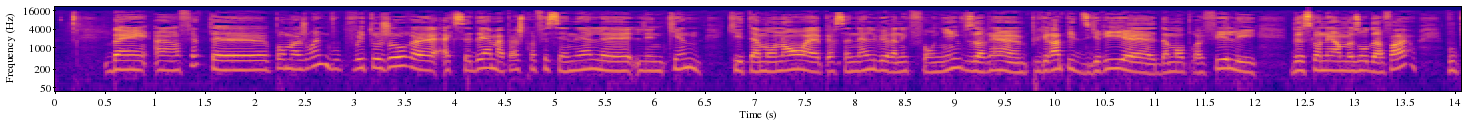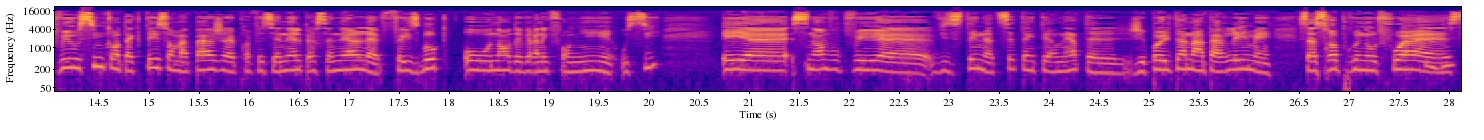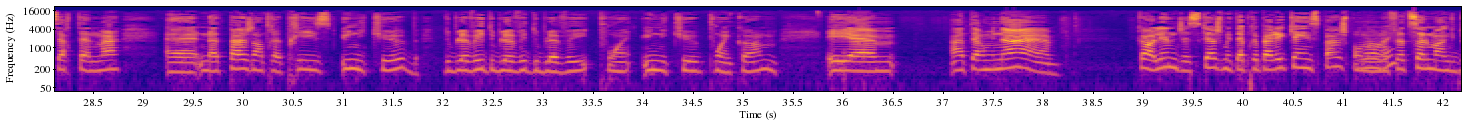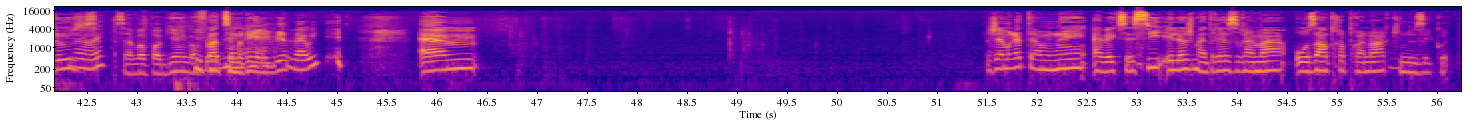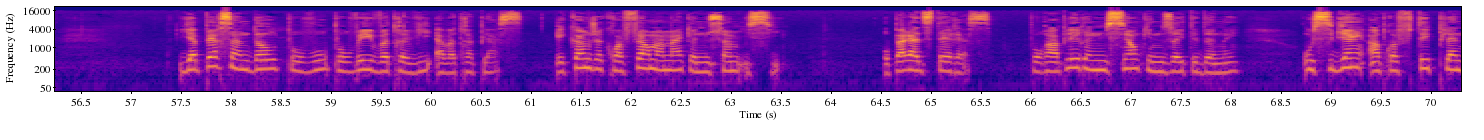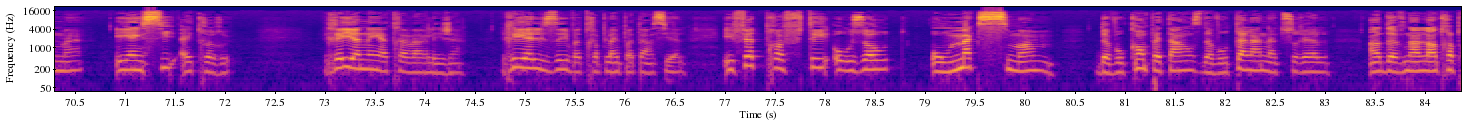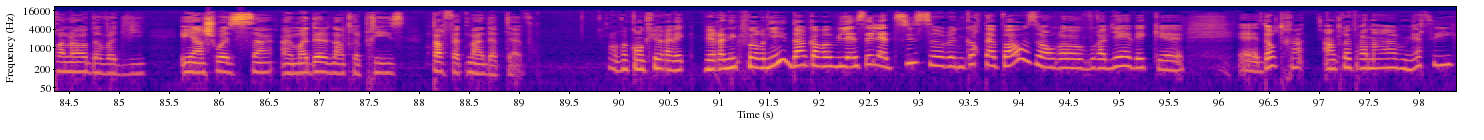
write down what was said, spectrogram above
Ben, en fait, euh, pour me joindre, vous pouvez toujours euh, accéder à ma page professionnelle euh, LinkedIn, qui est à mon nom personnel, Véronique Fournier. Vous aurez un plus grand pedigree de mon profil et de ce qu'on est en mesure de faire. Vous pouvez aussi me contacter sur ma page professionnelle personnelle Facebook au nom de Véronique Fournier aussi. Et sinon, vous pouvez visiter notre site internet. J'ai pas eu le temps d'en parler, mais ça sera pour une autre fois mm-hmm. certainement. Euh, notre page d'entreprise Unicube, www.unicube.com. Et euh, en terminant, Colin, Jessica, je m'étais préparé 15 pages, pour on en a fait seulement que deux. Ça va pas bien, il va falloir que tu me réinvites. ben oui. J'aimerais terminer avec ceci, et là, je m'adresse vraiment aux entrepreneurs qui nous écoutent. Il n'y a personne d'autre pour vous pour vivre votre vie à votre place. Et comme je crois fermement que nous sommes ici, au paradis terrestre, pour remplir une mission qui nous a été donnée, aussi bien en profiter pleinement et ainsi être heureux. Rayonnez à travers les gens, réalisez votre plein potentiel et faites profiter aux autres au maximum de vos compétences, de vos talents naturels en devenant l'entrepreneur de votre vie et en choisissant un modèle d'entreprise parfaitement adapté à vous. On va conclure avec Véronique Fournier. Donc, on va vous laisser là-dessus sur une courte pause. On, vous revient avec euh, euh, d'autres entrepreneurs. Merci.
